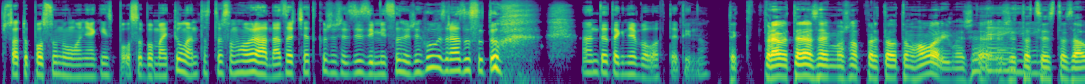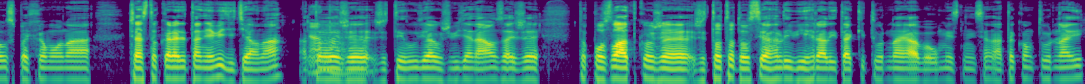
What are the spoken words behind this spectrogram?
sa to posunulo nejakým spôsobom aj tu, len to, to som hovorila na začiatku, že všetci si mysleli, že hú, zrazu sú tu. len to tak nebolo vtedy, no. Tak práve teraz aj možno preto o tom hovoríme, že, hey, že tá cesta za úspechom, ona častokrát je tá neviditeľná a to ano. je, že, že tí ľudia už vidia naozaj, že to pozlátko, že, že toto dosiahli, vyhrali taký turnaj alebo umiestnili sa na takom turnaji,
